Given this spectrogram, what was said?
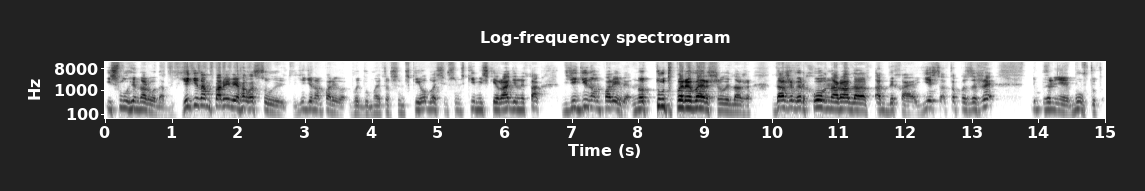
і Слуги народу. В єдиному пориві голосують. В єдиному пориві. Ви думаєте, в Сумській області, в Сумській міській раді не так, в єдиному пориві. Но тут перевершили даже. Даже Верховна Рада віддихає. Є от ОПЗЖ, верні, був тут,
